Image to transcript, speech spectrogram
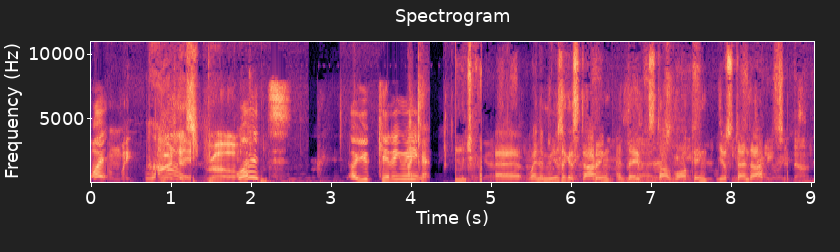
What? Oh my goodness, bro. What? Are you kidding me? Uh, when the music is starting and they start walking, you stand up Please sit down.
